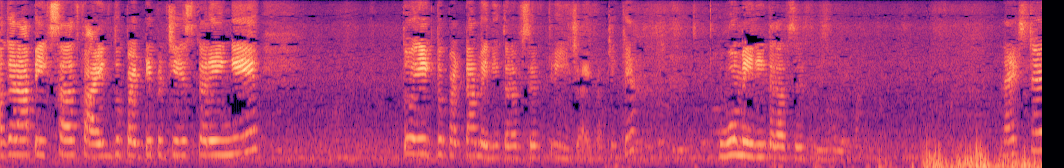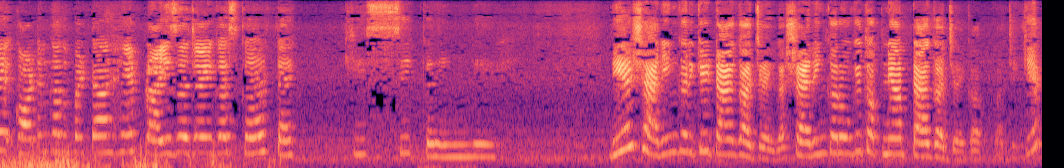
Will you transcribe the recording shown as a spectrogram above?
अगर आप एक साथ फाइव दुपट्टे परचेज करेंगे तो एक दुपट्टा मेरी तरफ़ से फ्री जाएगा, ठीक है? वो मेरी तरफ़ से फ्री मिलेगा नेक्स्ट कॉटन का दुपट्टा है प्राइस आ जाएगा इसका टैग किससे करेंगे? डियर शेयरिंग करके टैग आ जाएगा। शेयरिंग करोगे तो अपने आप टैग आ जाएगा आपका, ठीक है?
